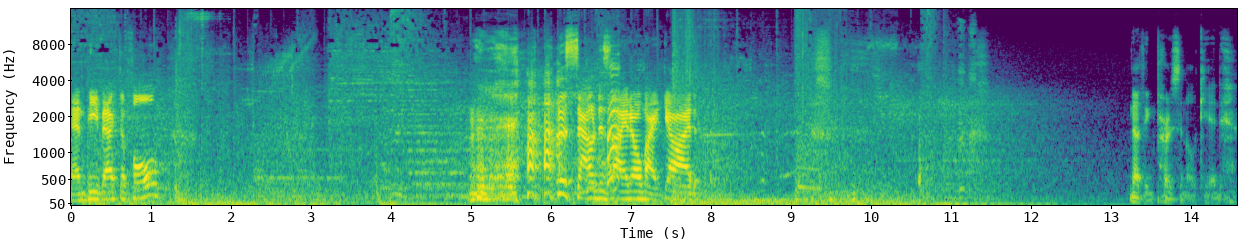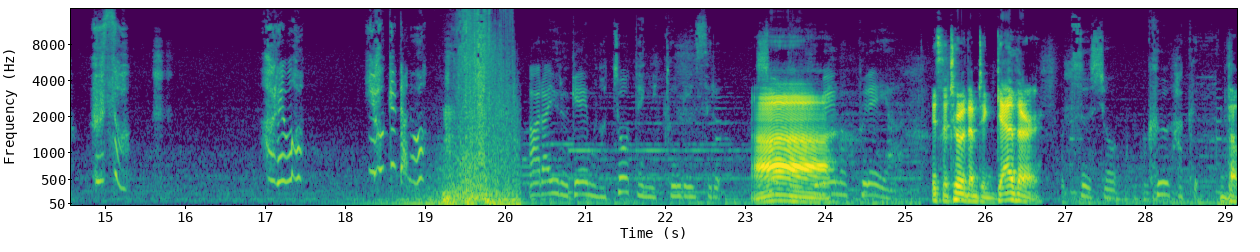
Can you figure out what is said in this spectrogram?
MP back to full. the sound design, oh my god. Nothing personal, kid. ah. It's the two of them together. The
